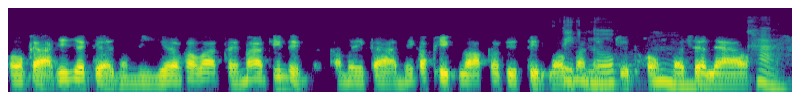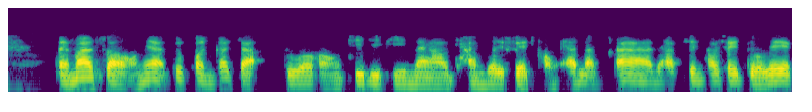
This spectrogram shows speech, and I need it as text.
โอกาสที่จะเกิดมันมีเยอะ เพราะว่าไตรมาสที่หนึ่งอเมริกานี่ก็พลิกล็อกก็คือติดลบมาหนึ่งจุดหกเปอร์เซ็นแล้วไตรมาสสองเนี่ยทุกคนก็จับตัวของ GDP now ทำโดยเฟดของแอตแลนตานะครับ ซึ่งเขาใช้ตัวเลข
